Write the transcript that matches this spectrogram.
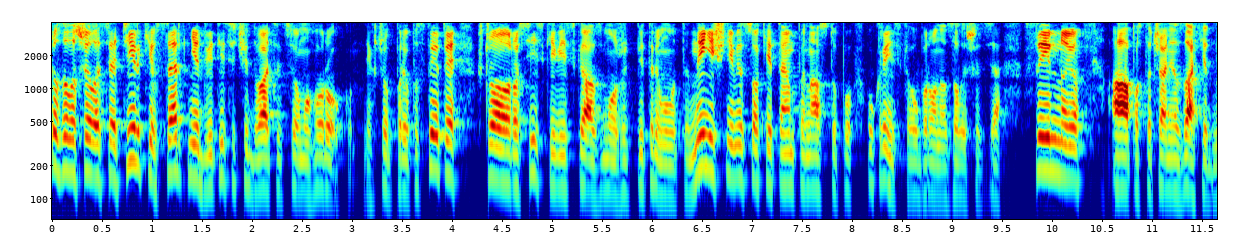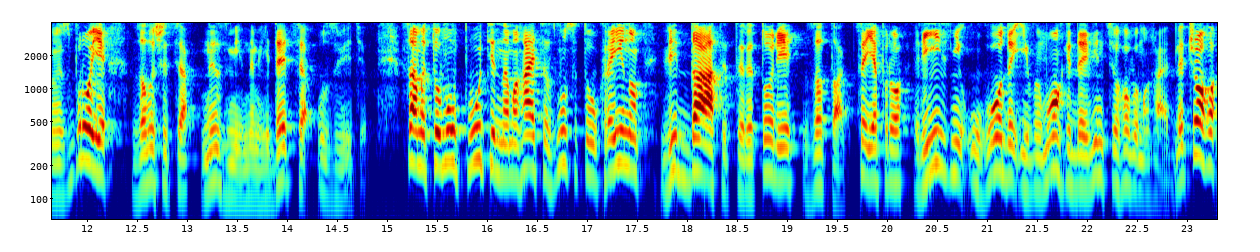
що залишилося тільки в серпні 2027 року. Якщо припустити, що російські війська зможуть підтримувати нинішні високі темпи наступу, українська оборона залишиться сильною, а постачання західної зброї залишиться незмінним. Йдеться у звіті. Саме тому Путін намагається змусити Україну віддати території за так. Це є про різні угоди і вимоги, де він цього вимагає. Для чого?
